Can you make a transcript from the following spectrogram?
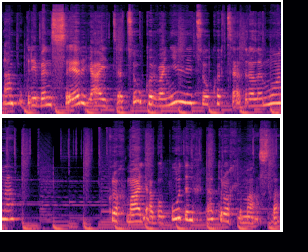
Нам потрібен сир, яйця, цукор, ванільний цукор, цедра лимона, крохмаль або пудинг та трохи масла.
